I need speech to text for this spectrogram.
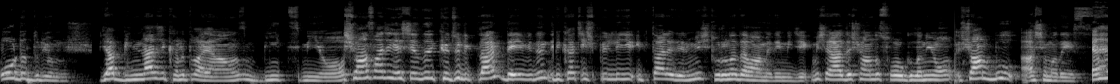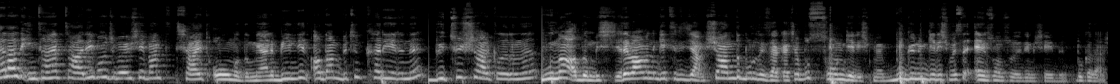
Orada duruyormuş. Ya binlerce kanıt var yani anladınız mı? Bitmiyor. Şu an sadece yaşadığı kötülükler David'in birkaç işbirliği iptal edilmiş. Turuna devam edemeyecekmiş. Herhalde şu anda sorgulanıyor. Şu an bu aşamadayız. Yani herhalde internet tarihi boyunca böyle bir şey ben şahit olmadım. Yani bildiğin adam bütün kariyerini, bütün şarkılarını buna adamış. Devamını getireceğim. Şu anda buradayız arkadaşlar. Bu son gelişme. Bugünün gelişmesi en son söylediğim şeydi. Bu kadar.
